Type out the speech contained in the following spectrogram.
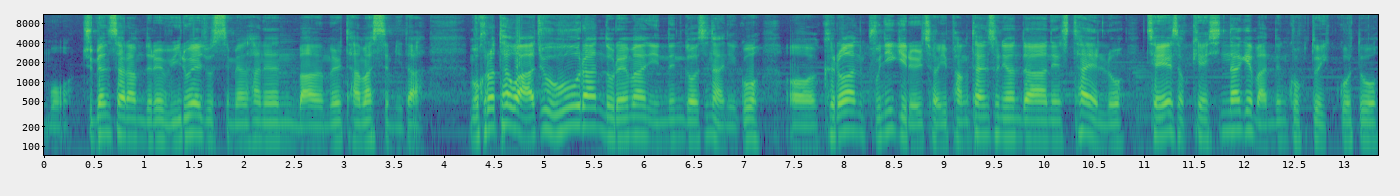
뭐 주변 사람들을 위로해 줬으면 하는 마음을 담았습니다. 뭐 그렇다고 아주 우울한 노래만 있는 것은 아니고 어, 그러한 분위기를 저희 방탄소년단의 스타일로 재해석해 신나게 만든 곡도 있고 또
